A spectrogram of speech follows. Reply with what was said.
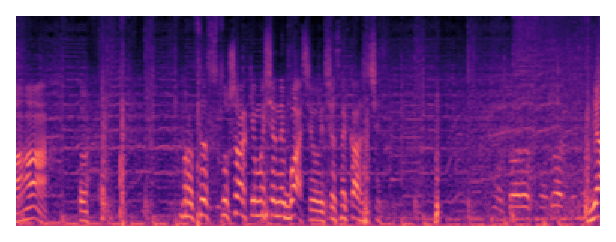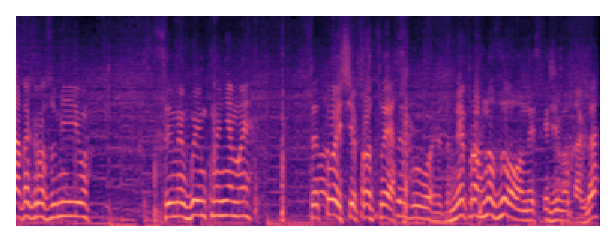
Ага. То... Процес сушарки ми ще не бачили, чесно кажучи. Зараз, на жаль, Я так розумію, з цими вимкненнями це той ще процес. це буває, да. Непрогнозований, скажімо так, да?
